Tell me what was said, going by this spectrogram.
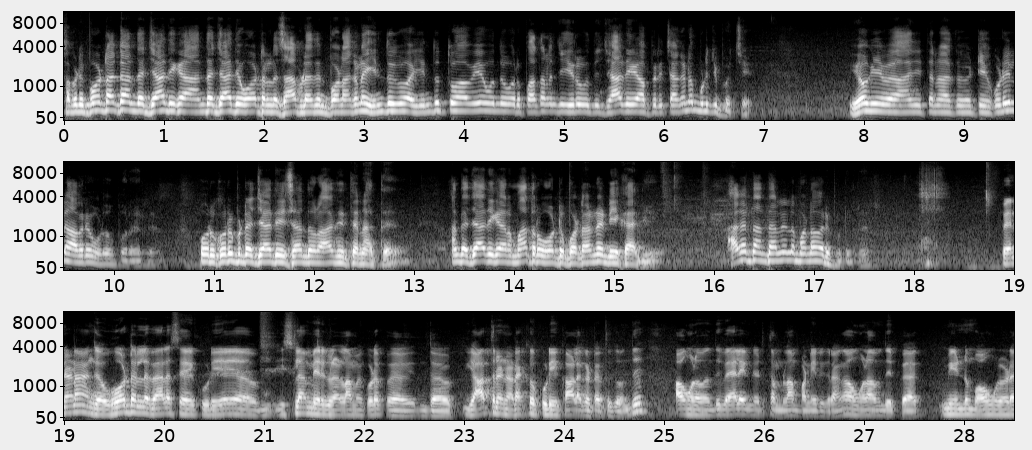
அப்படி போட்டாக்கா அந்த ஜாதிகா அந்த ஜாதி ஹோட்டலில் சாப்பிடாதுன்னு போனாங்கன்னா இந்து இந்துத்துவாவே வந்து ஒரு பதினஞ்சு இருபது ஜாதிகா பிரித்தாங்கன்னா முடிஞ்சு போச்சு. யோகி ஆதித்யநாத் வெட்டிய குடியில் அவரே உழுவ போகிறாரு ஒரு குறிப்பிட்ட ஜாதியை சேர்ந்த ஒரு ஆதித்யநாத் அந்த ஜாதிக்காரன் மாத்திரம் ஓட்டு போட்டான்னு நீ காதி அகத்தான் தலையில் மண்ணவாரி போட்டுக்கிறார். இப்போ என்னன்னா அங்கே ஹோட்டலில் வேலை செய்யக்கூடிய இஸ்லாமியர்கள் எல்லாமே கூட இப்போ இந்த யாத்திரை நடக்கக்கூடிய காலகட்டத்துக்கு வந்து அவங்கள வந்து வேலை நிறுத்தம்லாம் பண்ணியிருக்கிறாங்க. அவங்களாம் வந்து இப்போ மீண்டும் அவங்களோட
